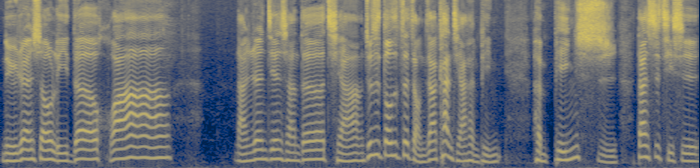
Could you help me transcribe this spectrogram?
女人手里的花，男人肩上的枪，就是都是这种，你知道看起来很平很平实，但是其实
